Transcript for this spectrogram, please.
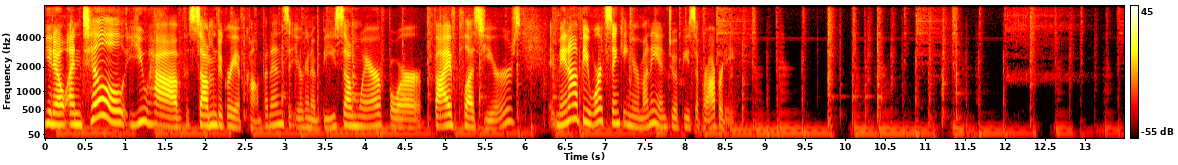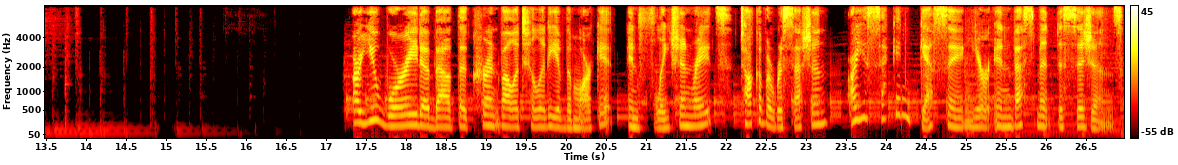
you know, until you have some degree of confidence that you're going to be somewhere for five plus years, it may not be worth sinking your money into a piece of property. Are you worried about the current volatility of the market, inflation rates, talk of a recession? Are you second guessing your investment decisions?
